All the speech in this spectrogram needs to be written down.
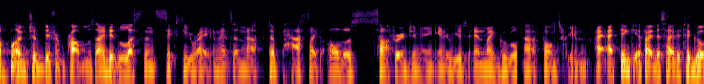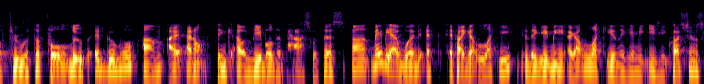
a bunch of different problems. I did less than 60 right, and it's enough to pass like all those software engineering interviews and my Google uh, phone screen. I, I, think if I decided to go through with the full loop at Google, um, I, I, don't think I would be able to pass with this. Uh, maybe I would if, if I got lucky. They gave me, I got lucky and they gave me easy questions.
